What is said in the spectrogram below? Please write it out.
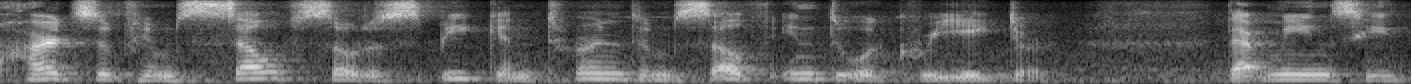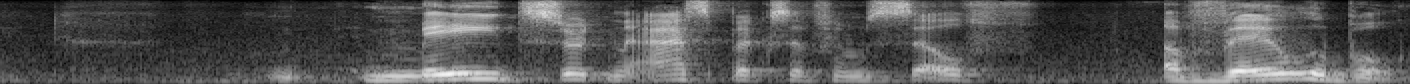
parts of himself, so to speak, and turned himself into a creator. That means he made certain aspects of himself available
